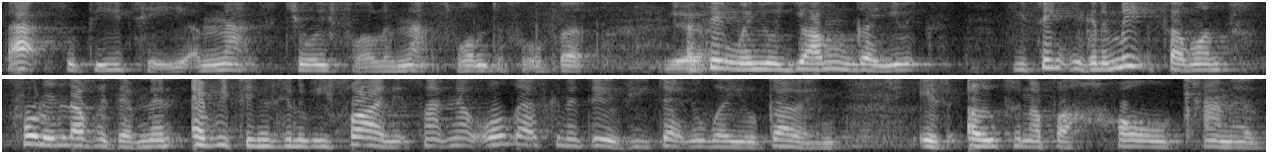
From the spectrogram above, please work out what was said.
that's the beauty and that's joyful and that's wonderful. But i think when you're younger you ex- you think you're going to meet someone, fall in love with them, then everything's going to be fine. It's like, no, all that's going to do, if you don't know where you're going, is open up a whole can of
